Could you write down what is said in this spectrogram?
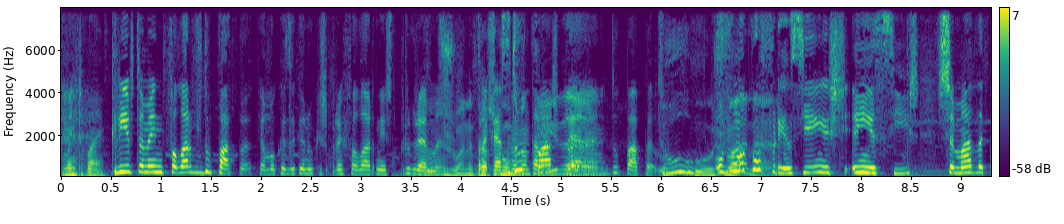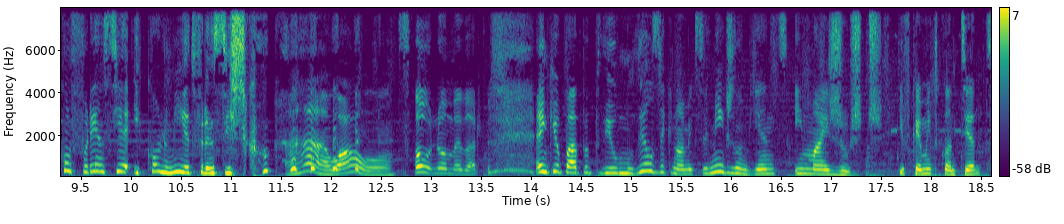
Muito bem. Queria também falar-vos do Papa, que é uma coisa que eu nunca esperei falar neste programa. Joana, Por acaso confundida. espera. Do Papa. Tu, Houve uma conferência em, As- em Assis chamada Conferência Economia de Francisco. Ah, uau! Só o nome adoro. Em que o Papa pediu modelos económicos amigos do ambiente e mais justos. E fiquei muito contente,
